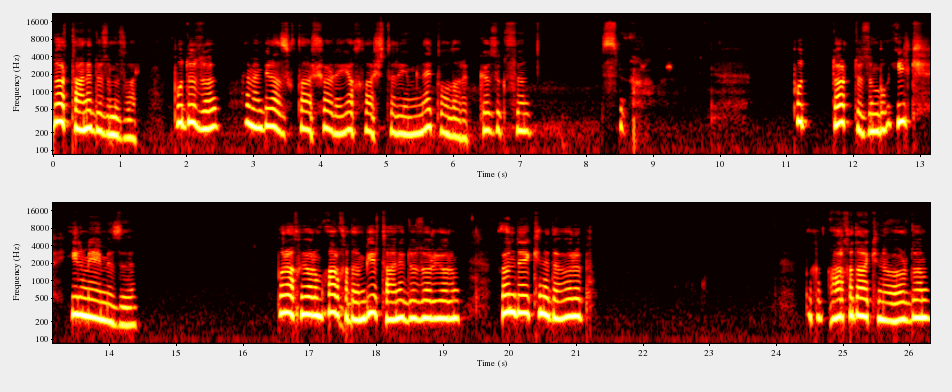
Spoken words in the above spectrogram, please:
dört tane düzümüz var. Bu düzü hemen birazcık daha şöyle yaklaştırayım. Net olarak gözüksün. Bismillahirrahmanirrahim. Dört düzün bu ilk ilmeğimizi bırakıyorum. Arkadan bir tane düz örüyorum. Öndekini de örüp Bakın arkadakini ördüm.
